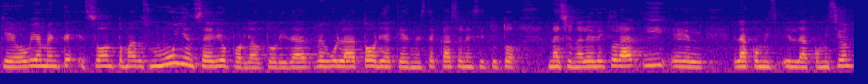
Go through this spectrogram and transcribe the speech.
que obviamente son tomados muy en serio por la autoridad regulatoria, que en este caso el Instituto Nacional Electoral y el, la, comis- la comisión,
